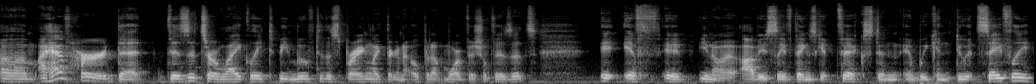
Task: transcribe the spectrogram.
um, I have heard that visits are likely to be moved to the spring, like they're going to open up more official visits. If, if you know, obviously, if things get fixed and, and we can do it safely,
